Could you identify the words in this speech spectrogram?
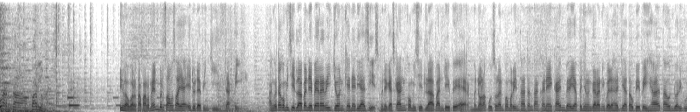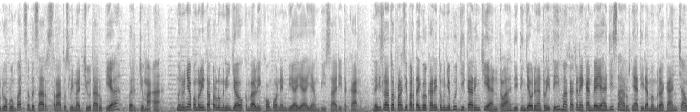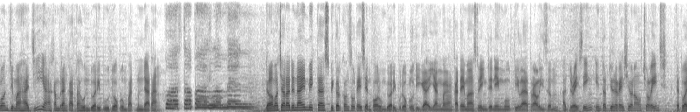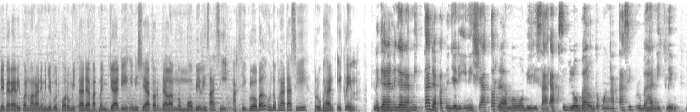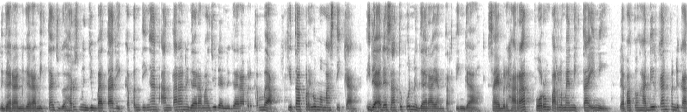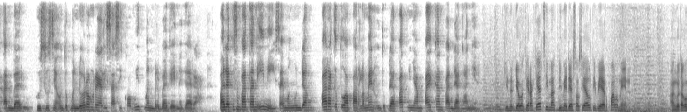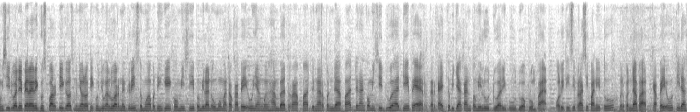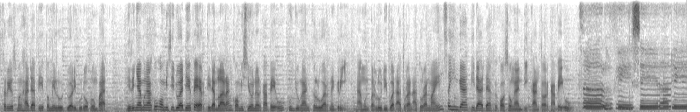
Warta Parlemen. Inilah Warta Parlemen bersama saya Edo Da Vinci Zakti. Anggota Komisi 8 DPR RI John Kennedy Aziz menegaskan Komisi 8 DPR menolak usulan pemerintah tentang kenaikan biaya penyelenggaraan ibadah haji atau BPIH tahun 2024 sebesar 105 juta rupiah per jemaah. Menurutnya pemerintah perlu meninjau kembali komponen biaya yang bisa ditekan. Legislator fraksi Partai Golkar itu menyebut jika rincian telah ditinjau dengan teliti, maka kenaikan biaya haji seharusnya tidak memberatkan calon jemaah haji yang akan berangkat tahun 2024 mendatang. Dalam acara The Nine Mikta Speaker Consultation Forum 2023 yang mengangkat tema Strengthening Multilateralism, Addressing Intergenerational Challenge, Ketua DPR RI Puan Marani menyebut Forum Mikta dapat menjadi inisiator dalam memobilisasi aksi global untuk mengatasi perubahan iklim. Negara-negara MIKTA dapat menjadi inisiator dalam memobilisasi aksi global untuk mengatasi perubahan iklim. Negara-negara MIKTA juga harus menjembatani kepentingan antara negara maju dan negara berkembang. Kita perlu memastikan tidak ada satupun negara yang tertinggal. Saya berharap forum parlemen MIKTA ini dapat menghadirkan pendekatan baru, khususnya untuk mendorong realisasi komitmen berbagai negara. Pada kesempatan ini, saya mengundang para ketua parlemen untuk dapat menyampaikan pandangannya. Kinerja Wakil Rakyat simak di media sosial TVR Parlemen. Anggota Komisi 2 DPR RI Gus Pardigos menyoroti kunjungan luar negeri semua petinggi Komisi Pemilihan Umum atau KPU yang menghambat rapat dengar pendapat dengan Komisi 2 DPR terkait kebijakan pemilu 2024. Politisi Prasipan itu berpendapat KPU tidak serius menghadapi pemilu 2024. Dirinya mengaku Komisi 2 DPR tidak melarang komisioner KPU kunjungan ke luar negeri, namun perlu dibuat aturan-aturan main sehingga tidak ada kekosongan di kantor KPU. Televisi Radio.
